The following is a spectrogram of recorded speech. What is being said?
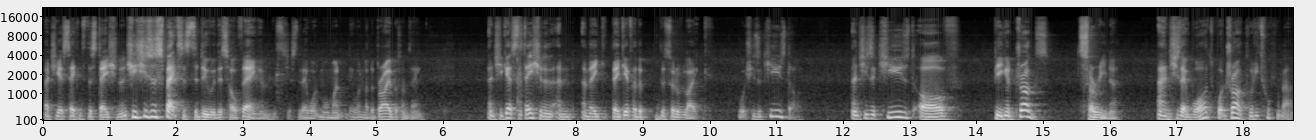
and she gets taken to the station, and she she suspects it's to do with this whole thing, and it's just they want more money, they want another bribe or something, and she gets to the station, and and, and they they give her the the sort of like what she's accused of and she's accused of being a drugs tsarina. And she's like, What? What drugs? What are you talking about?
